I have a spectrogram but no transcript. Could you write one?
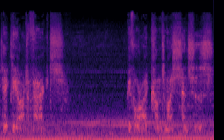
Take the artifacts. Before I come to my senses.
